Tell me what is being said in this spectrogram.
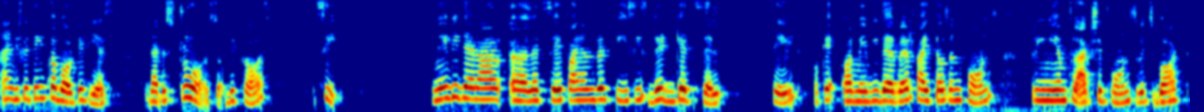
And if you think about it yes that is true also because see maybe there are uh, let's say 500 pcs did get sell sold okay? Or maybe there were 5000 phones premium flagship phones which got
